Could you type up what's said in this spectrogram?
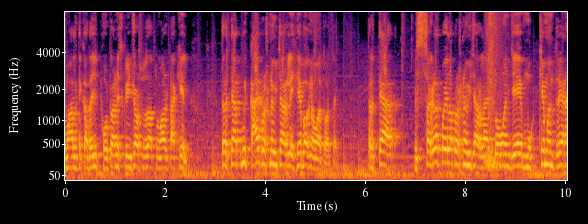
तुम्हाला ते कदाचित फोटो आणि स्क्रीनशॉटसुद्धा तुम्हाला टाकेल. तर त्यात मी काय प्रश्न विचारले हे बघणं महत्त्वाचं आहे. तर त्यात मी सगळ्यात पहिला प्रश्न विचारला आहे तो म्हणजे मुख्यमंत्री आणि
